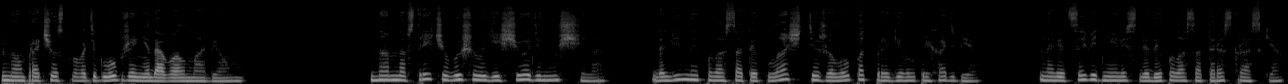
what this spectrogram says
Но прочувствовать глубже не давал Мабиум. Нам навстречу вышел еще один мужчина. Длинный полосатый плащ тяжело подпрыгивал при ходьбе. На лице виднелись следы полосатой раскраски.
